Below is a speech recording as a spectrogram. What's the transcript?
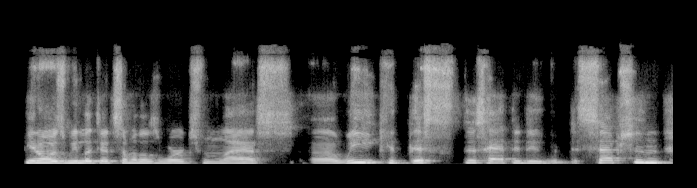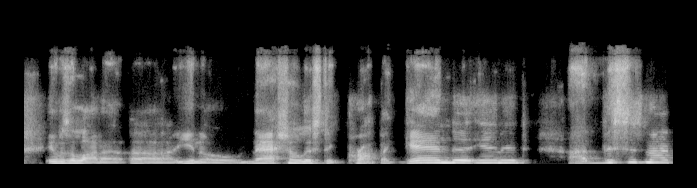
you know, as we looked at some of those words from last uh, week, this this had to do with deception. It was a lot of, uh, you know, nationalistic propaganda in it. Uh, this is not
